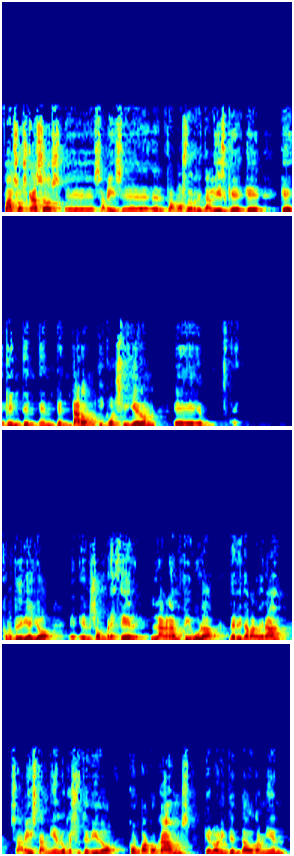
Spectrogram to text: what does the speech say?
falsos casos. Eh, Sabéis el famoso Ritalis que, que, intentaron y consiguieron ¿cómo te diría yo?, ensombrecer la gran figura de Rita Barberá. Sabéis también lo que ha sucedido con Paco Camps, que lo han intentado también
